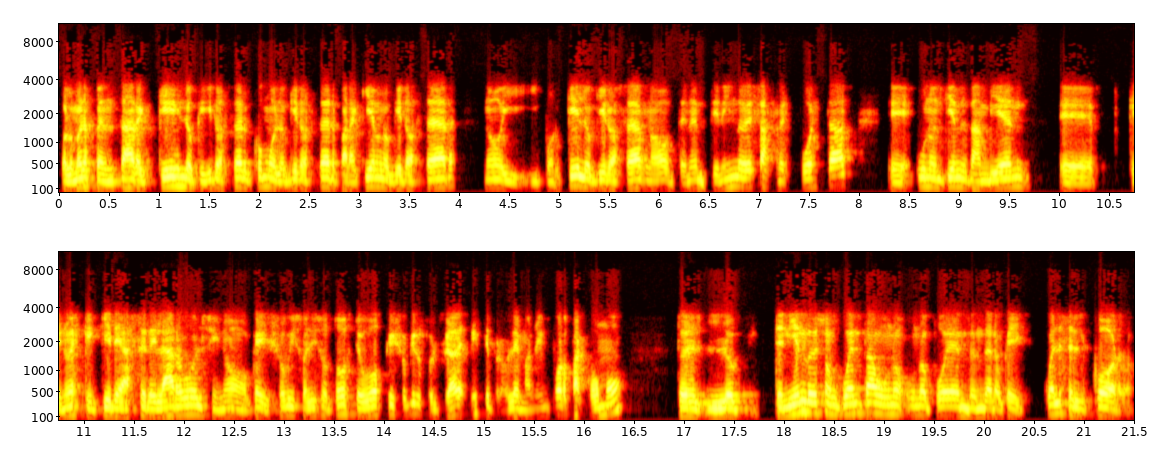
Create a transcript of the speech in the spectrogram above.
por lo menos pensar qué es lo que quiero hacer, cómo lo quiero hacer, para quién lo quiero hacer, ¿no? Y, por qué lo quiero hacer, ¿no? teniendo esas respuestas, eh, uno entiende también eh, que no es que quiere hacer el árbol, sino, ok, yo visualizo todo este bosque, yo quiero solucionar este problema, no importa cómo. Entonces, teniendo eso en cuenta, uno, uno puede entender, ok, ¿cuál es el core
